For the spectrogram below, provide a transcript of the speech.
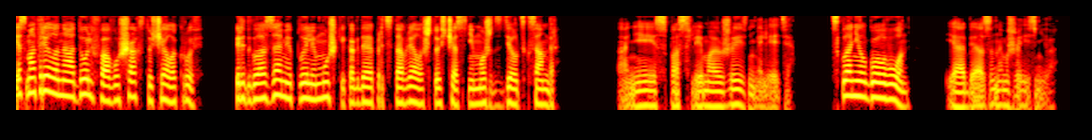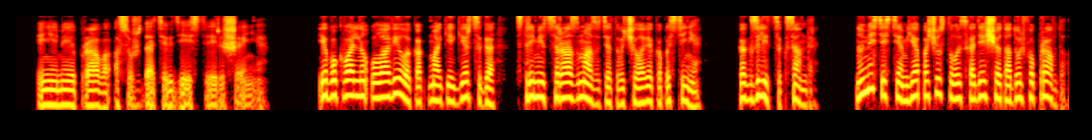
Я смотрела на Адольфа, а в ушах стучала кровь. Перед глазами плыли мушки, когда я представляла, что сейчас с ним может сделать Ксандр. «Они спасли мою жизнь, миледи», — склонил голову он. «Я обязан им жизнью и не имею права осуждать их действия и решения». Я буквально уловила, как магия герцога стремится размазать этого человека по стене, как злится Ксандр. Но вместе с тем я почувствовала исходящую от Адольфа правду.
